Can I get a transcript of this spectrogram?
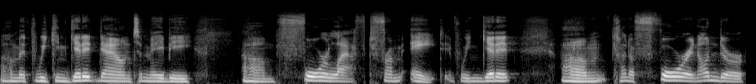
um, if we can get it down to maybe um, four left from eight, if we can get it um, kind of four and under,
